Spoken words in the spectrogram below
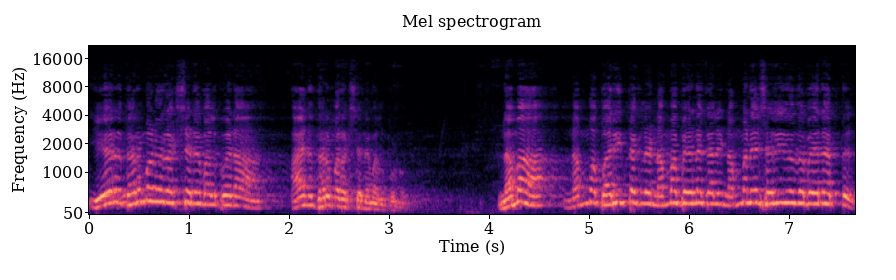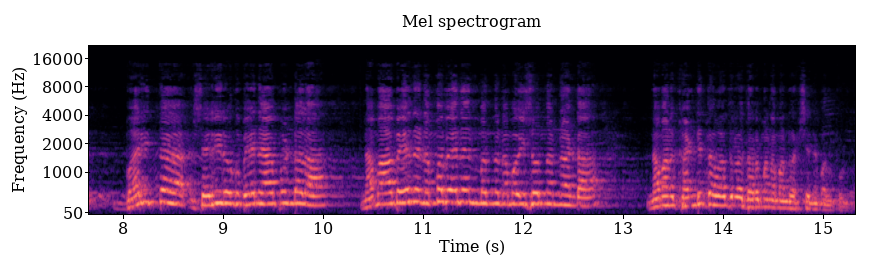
ಏರು ಧರ್ಮನು ರಕ್ಷಣೆ ಮಲ್ಪೇಣ ಆಯನ ಧರ್ಮ ರಕ್ಷಣೆ ಮಲ್ಪನು ನಮ ನಮ್ಮ ಬರಿತಗ್ಲೆ ನಮ್ಮ ಬೇನಕಲಿ ನಮ್ಮನೇ ಶರೀರದ ಬೇನತ್ತು ಬರಿತ ಶರೀರಕ್ಕೆ ಬೇನೆ ಹಾಕೊಂಡಲ್ಲ, ನಮ್ಮ ಆ ಬೇನೆ, ನಮ್ಮ ಬೇನೆ ಬಂದು ನಮ್ಮ ನಮನ್ ನಮ್ಮನ್ನು ಖಂಡಿತವಾದಲ್ಲ ಧರ್ಮ ನಮ್ಮನ್ನು ರಕ್ಷಣೆ ಮಲ್ಕೊಂಡು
